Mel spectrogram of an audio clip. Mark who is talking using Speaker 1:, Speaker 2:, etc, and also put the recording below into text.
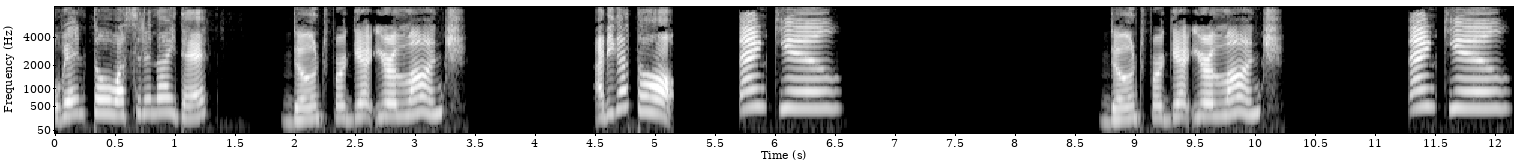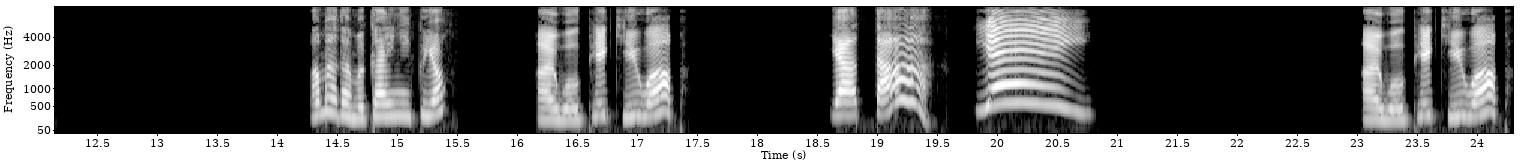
Speaker 1: お弁当忘れないで。
Speaker 2: Don't forget your lunch.
Speaker 1: ありがとう。
Speaker 3: Thank you.
Speaker 2: Don't forget your lunch.
Speaker 3: Thank you.
Speaker 1: ママが迎えに行くよ。
Speaker 2: I I will pick you up.
Speaker 1: やったー
Speaker 3: Yay!
Speaker 2: I will pick you up.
